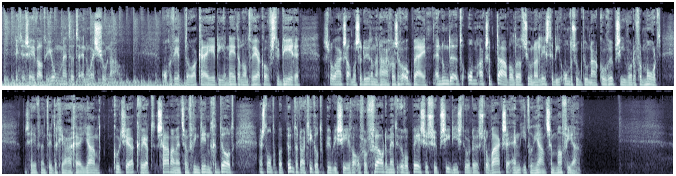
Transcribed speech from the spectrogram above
Dit is Ewout de Jong met het NOS-journaal. Ongeveer Slowakije die in Nederland werken of studeren. De Slovaakse ambassadeur in Den Haag was er ook bij. En noemde het onacceptabel dat journalisten die onderzoek doen naar corruptie worden vermoord. De 27-jarige Jan Kuciak werd samen met zijn vriendin gedood. Er stond op het punt een artikel te publiceren over fraude met Europese subsidies door de Slovaakse en Italiaanse maffia.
